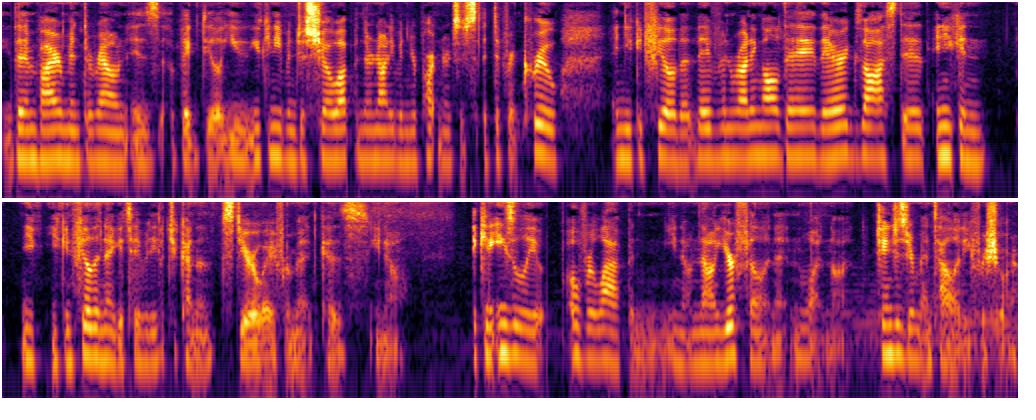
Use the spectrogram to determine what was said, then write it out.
the environment around is a big deal. You you can even just show up and they're not even your partner, it's just a different crew. And you could feel that they've been running all day, they're exhausted, and you can you, you can feel the negativity, but you kind of steer away from it because, you know, it can easily overlap and, you know, now you're feeling it and whatnot. Changes your mentality for sure.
